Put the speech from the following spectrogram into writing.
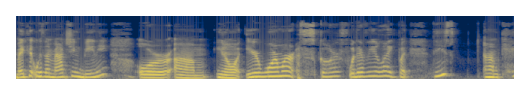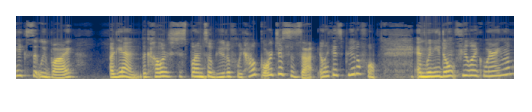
Make it with a matching beanie or, um, you know, ear warmer, a scarf, whatever you like. But these um, cakes that we buy, again, the colors just blend so beautifully. How gorgeous is that? Like, it's beautiful. And when you don't feel like wearing them,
